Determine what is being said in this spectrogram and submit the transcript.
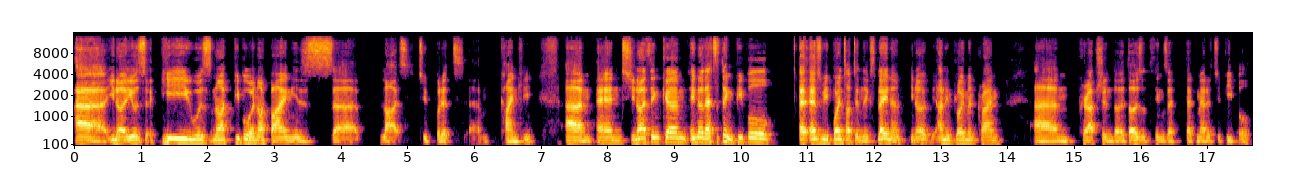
uh, you know, he was he was not people were not buying his uh, lies, to put it um, kindly. Um, and you know, I think um, you know that's the thing. People, as we point out in the explainer, you know, unemployment, crime, um, corruption, those are the things that that matter to people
